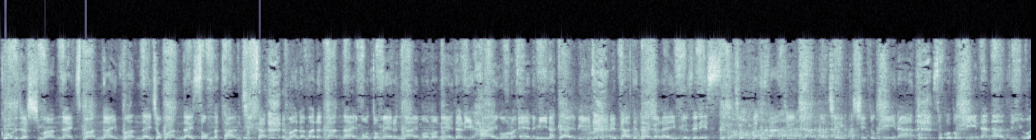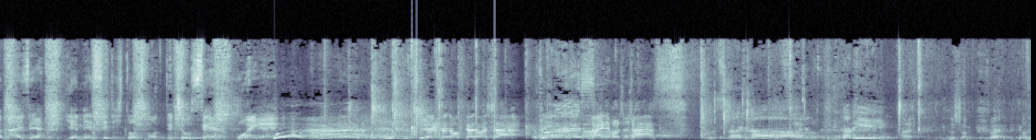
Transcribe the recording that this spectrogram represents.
これじゃしまんないつまんないワンないじゃワンないそんな短時さまだまだ足んない求めるないものねだり。背後のエネミー中指立てながら行くぜ。リスク12月30ちゃんとチェックしときなそこときななんて言わないぜ。いやメッセージ一つ持って挑戦。おい。ゆうやみさんお疲れ様でした。来年もよろしくお願いします。さあ来た。ミカリどうした？あれ？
